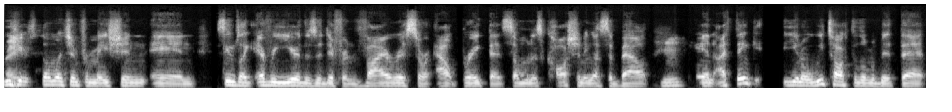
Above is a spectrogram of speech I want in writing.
we hear so much information and it seems like every year there's a different virus or outbreak that someone is cautioning us about. Mhm. And I think, you know, we talked a little bit that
